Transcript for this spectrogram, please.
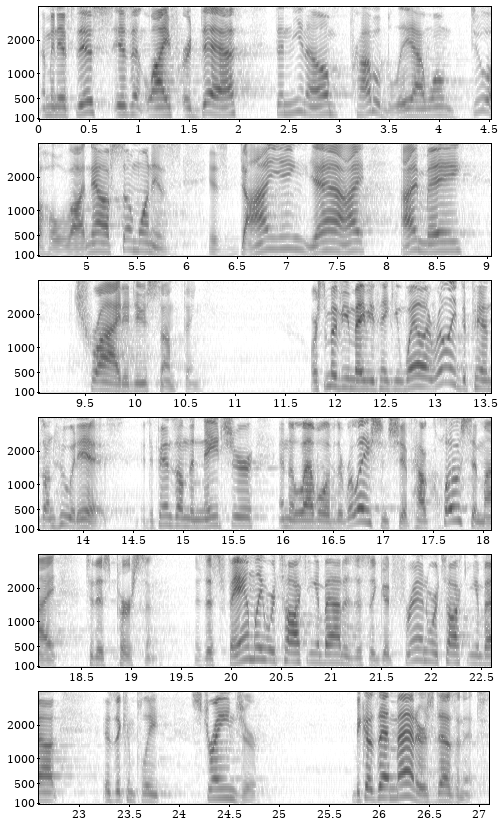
I mean, if this isn't life or death, then, you know, probably I won't do a whole lot. Now, if someone is, is dying, yeah, I, I may try to do something. Or some of you may be thinking, well, it really depends on who it is. It depends on the nature and the level of the relationship. How close am I to this person? Is this family we're talking about? Is this a good friend we're talking about? Is a complete stranger? Because that matters, doesn't it?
